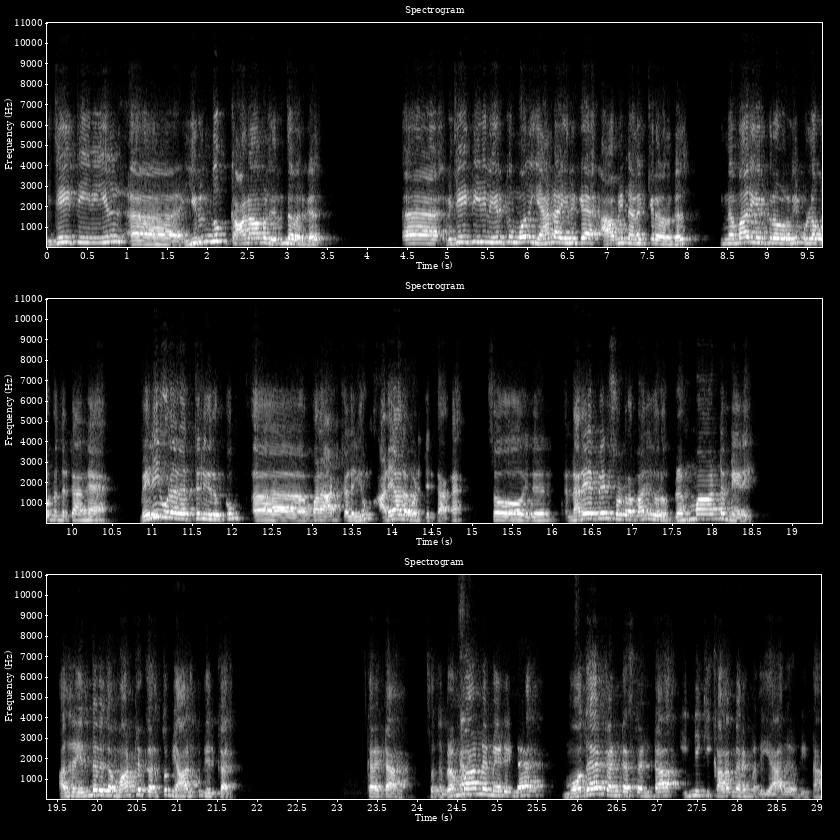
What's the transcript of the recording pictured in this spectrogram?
விஜய் டிவியில் இருந்தும் காணாமல் இருந்தவர்கள் விஜய் டிவியில் இருக்கும்போது ஏன்டா இருக்க? அப்படின்னு நினைக்கிறவர்கள் இந்த மாதிரி இருக்கிறவர்களையும் உள்ள கொண்டு வந்திருக்காங்க. வெளி உலகத்தில் இருக்கும் பல ஆட்களையும் அடையாளப்படுத்தியிருக்காங்க. சோ இது நிறைய பேர் சொல்ற மாதிரி ஒரு பிரம்மாண்ட மேடை. அதுல எந்தவித மாற்று கருத்தும் யாருக்கும் இருக்காது. கரெக்டா சோ இந்த பிரம்மாண்ட மேடையில மொத கண்டஸ்டன்டா இன்னைக்கு களம் இறங்குனது யாரு அப்படின்னா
